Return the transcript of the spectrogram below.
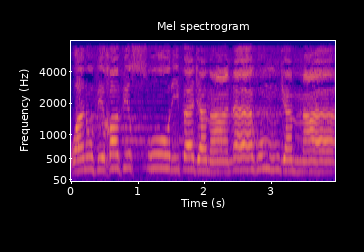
ونفخ في الصور فجمعناهم جمعا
